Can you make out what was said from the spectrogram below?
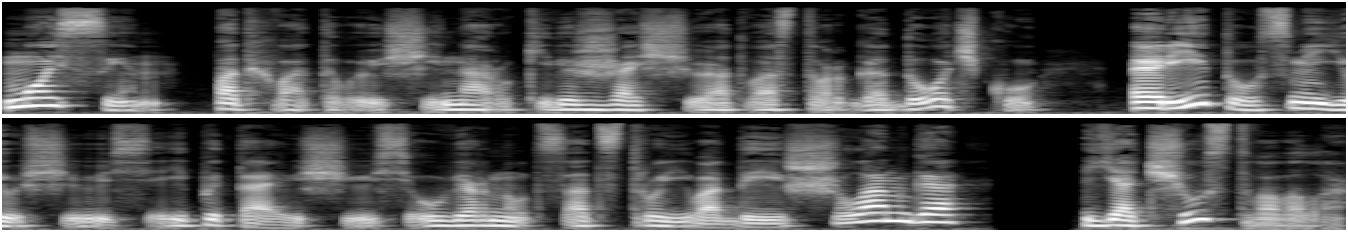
мой сын, подхватывающий на руки визжащую от восторга дочку, Риту, смеющуюся и пытающуюся увернуться от струи воды из шланга, я чувствовала,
